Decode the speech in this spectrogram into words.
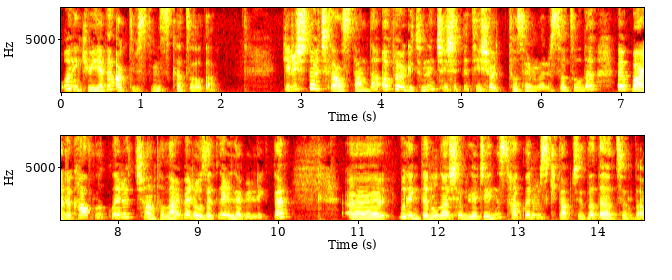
12 üye ve aktivistimiz katıldı. Girişte açılan standa AF örgütünün çeşitli tişört tasarımları satıldı ve bardak altlıkları, çantalar ve rozetler ile birlikte e, bu linkten ulaşabileceğiniz Haklarımız kitapçığı da dağıtıldı.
